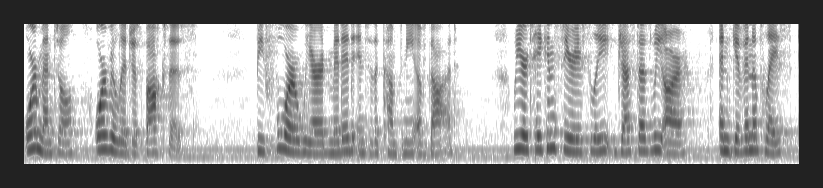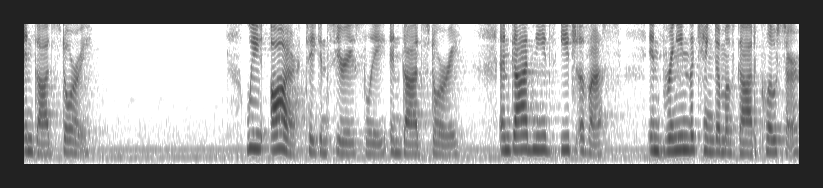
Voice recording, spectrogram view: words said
or mental or religious boxes before we are admitted into the company of God. We are taken seriously just as we are and given a place in God's story. We are taken seriously in God's story, and God needs each of us in bringing the kingdom of God closer.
